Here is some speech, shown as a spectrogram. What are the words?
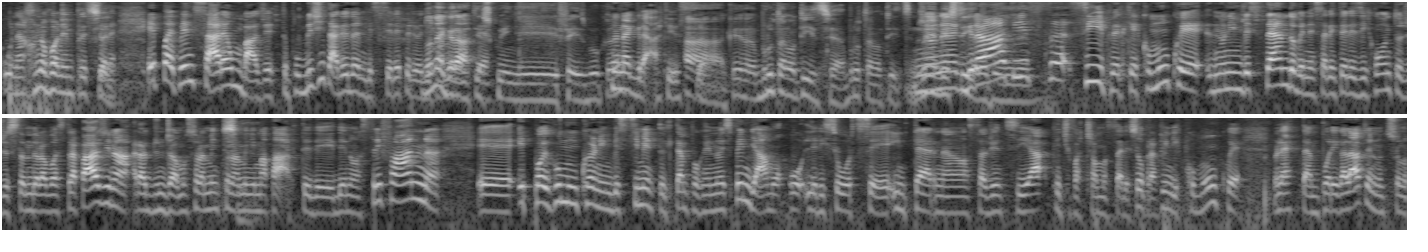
una, una, buona impressione. Sì. E poi pensare a un budget pubblicitario da investire periodicamente. Non è gratis quindi Facebook? Non è gratis. Ah, che brutta notizia, brutta notizia. Bisogna non è gratis, quindi. sì perché comunque non investendo ve ne sarete resi conto, gestendo la vostra pagina raggiungiamo solamente una sì. minima parte dei, dei nostri fan fan eh, e poi comunque è un investimento il tempo che noi spendiamo o le risorse interne alla nostra agenzia che ci facciamo stare sopra, quindi comunque non è tempo regalato e so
